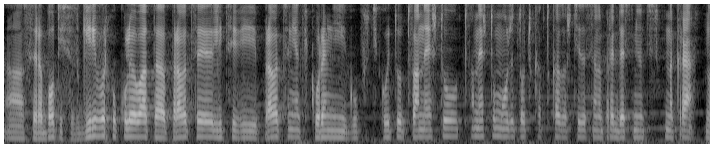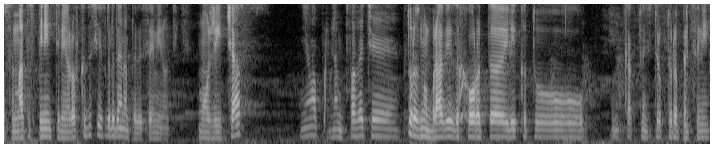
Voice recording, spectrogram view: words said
А, се работи с гири върху колелата, правят се лицеви, правят се някакви коремни глупости, които това нещо, това нещо може точно както казваш ти да се направи 10 минути след накрая. Но самата спининг тренировка да си изградена 50 минути. Може и час, няма проблем. Това вече е като разнообразие за хората или като както инструктора прецени.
